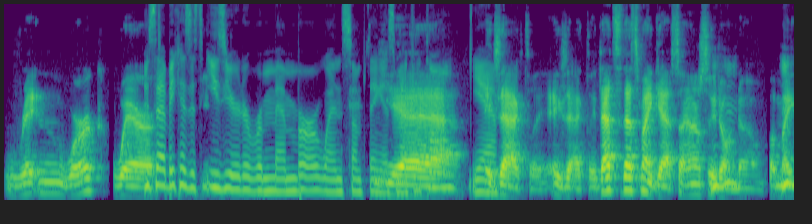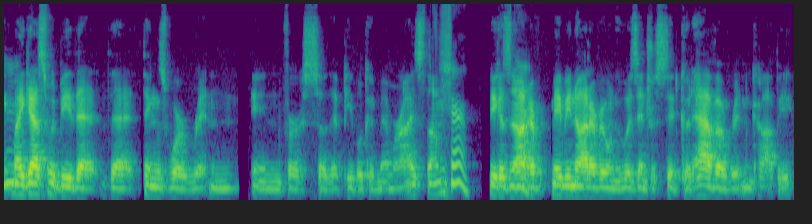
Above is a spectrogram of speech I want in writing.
written work, where Mm-hmm. that because it's easier to remember when something is yeah, mythical yeah exactly, exactly. That's that's my guess. I honestly don't know, but my, Mhm. my guess would be that that things were written in verse so that people could memorize them. sure Because not Yeah. ev- maybe not everyone who was interested could have a written copy.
